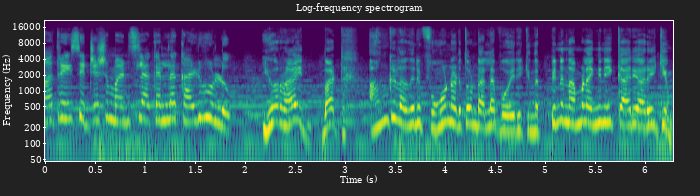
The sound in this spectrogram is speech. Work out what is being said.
മാത്രമേ ഈ സിറ്റുവേഷൻ മനസ്സിലാക്കാനുള്ള കഴിവുള്ളൂ. You are right but uncle അതിന് ഫോൺ എടുത്തോണ്ടല്ല പോയിരിക്കുന്നത്. പിന്നെ നമ്മൾ എങ്ങനെ ഈ കാര്യം അറിയിക്കും?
